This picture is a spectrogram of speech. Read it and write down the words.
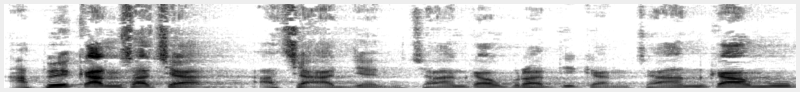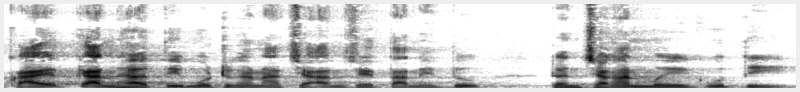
Abaikan saja ajaannya Jangan kamu perhatikan, jangan kamu kaitkan hatimu dengan ajaan setan itu dan jangan mengikuti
